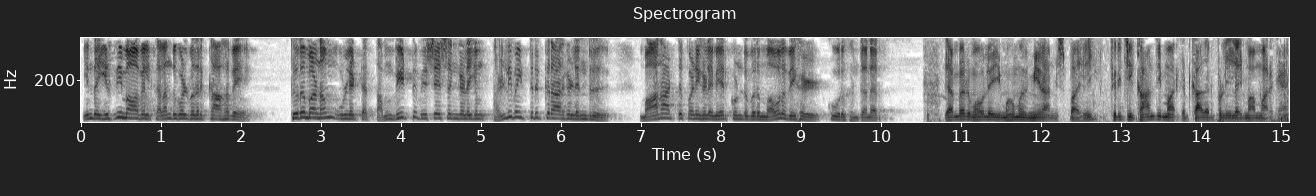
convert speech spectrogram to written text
இந்த இஸ்னிமாவில் கலந்து கொள்வதற்காகவே திருமணம் உள்ளிட்ட தம் வீட்டு விசேஷங்களையும் தள்ளி வைத்திருக்கிறார்கள் என்று மாநாட்டு பணிகளை மேற்கொண்டு வரும் மௌலவிகள் கூறுகின்றனர். என் பேர் மௌலை முகமது மீரான் மிஸ்பாஹி. திருச்சி காந்தி மார்க்கெட் காதர்பள்ளியில் இமாமா இருக்கேன்.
